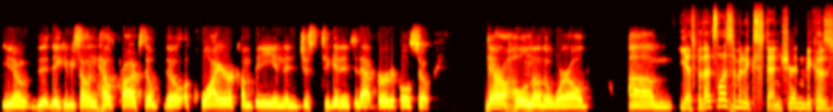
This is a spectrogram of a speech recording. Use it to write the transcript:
you know th- they could be selling health products they'll they'll acquire a company and then just to get into that vertical so they're a whole nother world um, yes, but that's less of an extension because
